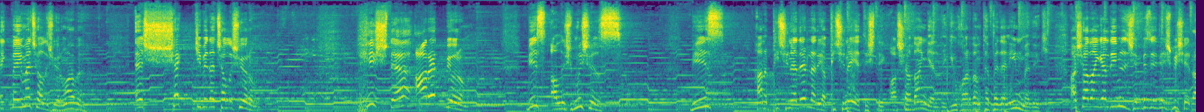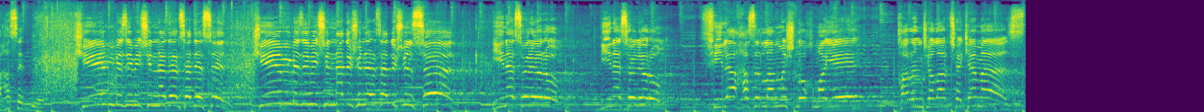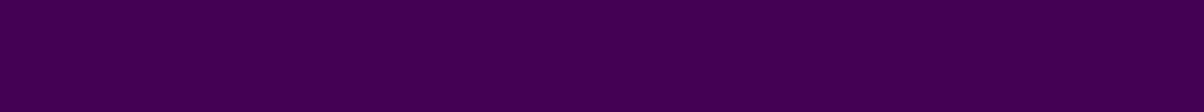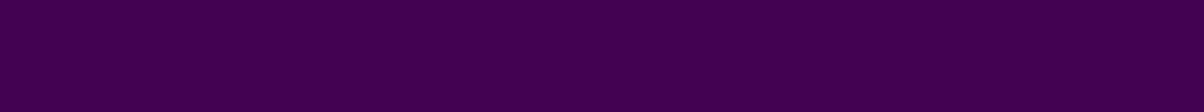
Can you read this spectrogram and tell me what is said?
Ekmeğime çalışıyorum abi. Eşek gibi de çalışıyorum. Hiç de ar etmiyorum. Biz alışmışız. Biz hani piçine derler ya piçine yetiştik. Aşağıdan geldik. Yukarıdan tepeden inmedik. Aşağıdan geldiğimiz için bizi hiçbir şey rahatsız etmiyor. Kim bizim için ne derse desin. Kim bizim için ne düşünürse düşünsün. Yine söylüyorum. Yine söylüyorum. File hazırlanmış lokmayı karıncalar çekemez.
